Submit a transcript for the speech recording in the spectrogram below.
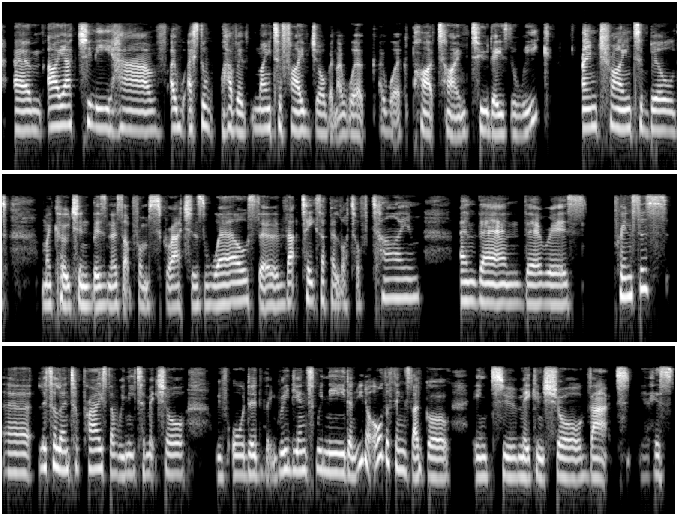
um i actually have I, I still have a nine to five job and i work i work part-time two days a week i'm trying to build my coaching business up from scratch as well. So that takes up a lot of time. And then there is Prince's uh, little enterprise that we need to make sure we've ordered the ingredients we need and you know all the things that go into making sure that his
